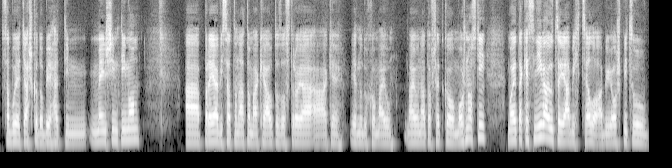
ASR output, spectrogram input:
sa bude ťažko dobiehať tým menším týmom a prejaví sa to na tom, aké auto zostroja a aké jednoducho majú, majú na to všetko možnosti. Moje také snívajúce ja by chcelo, aby o špicu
